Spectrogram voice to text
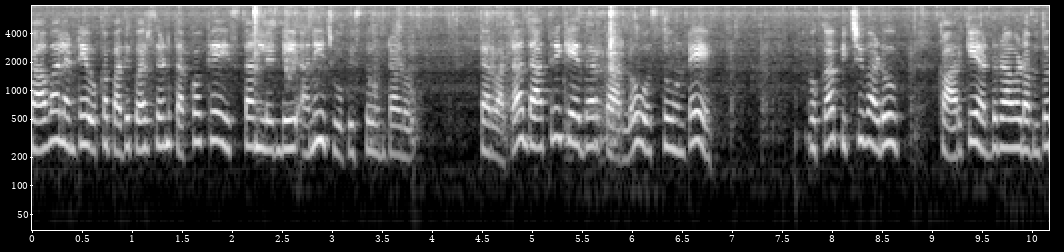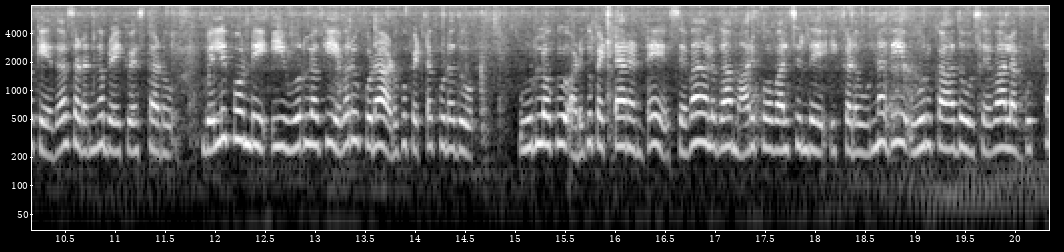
కావాలంటే ఒక పది పర్సెంట్ తక్కువకే ఇస్తానులేండి అని చూపిస్తూ ఉంటాడు. తర్వాత దాత్రి కేదార్ కార్లో వస్తూ ఉంటే ఒక పిచ్చివాడు కార్కి అడ్డు రావడంతో కేదార్ సడన్గా బ్రేక్ వేస్తాడు. వెళ్ళిపోండి ఈ ఊర్లోకి ఎవరు కూడా అడుగు పెట్టకూడదు. ఊర్లోకి అడుగు పెట్టారంటే శవాలుగా మారిపోవాల్సిందే. ఇక్కడ ఉన్నది ఊరు కాదు శవాల గుట్ట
